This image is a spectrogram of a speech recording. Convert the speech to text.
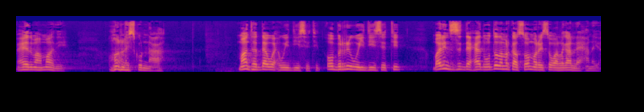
Maxayd mahmaadii oon laysku naca. Maanta haddaa wax weydiisatid oo berri weydiisatid maalinta saddexaad waddada markaad soo marayso waa lagaa leexanaya.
